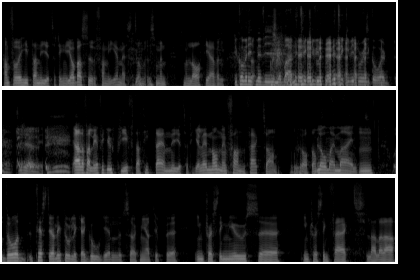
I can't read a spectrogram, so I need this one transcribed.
han får hitta nyhetsartiklar, jag bara surfar med mest som, som, en, som en lat jävel. Du kommer dit Så- med vin och bara nu trycker vi på, nu trycker vi på record, så kör vi. I alla fall, jag fick uppgift att hitta en nyhetsartikel, eller någon, en fun fact sa han, och Mm. prata om. Blow my mind. Mm. Och då testade jag lite olika google-sökningar, typ eh, interesting news, eh, interesting facts, lalala.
